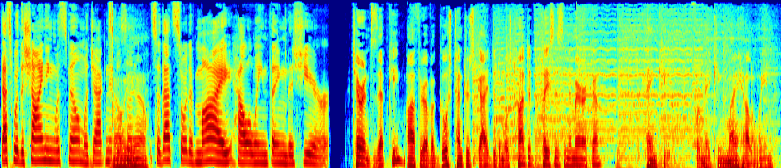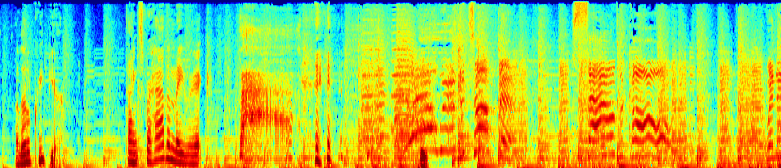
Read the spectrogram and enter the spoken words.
That's where The Shining was filmed with Jack Nicholson. Oh, yeah. So that's sort of my Halloween thing this year. Terrance Zepke, author of A Ghost Hunter's Guide to the Most Haunted Places in America, thank you for making my Halloween a little creepier. Thanks for having me, Rick. well, when trumpet sounds the call, when the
